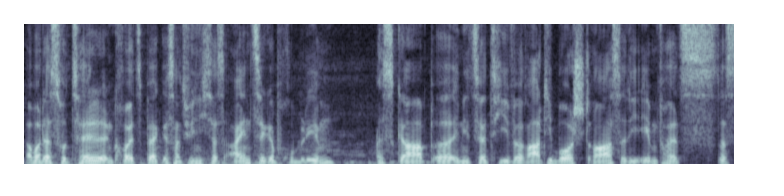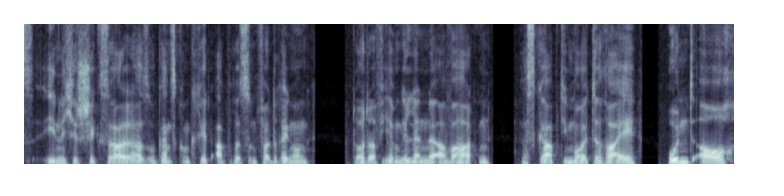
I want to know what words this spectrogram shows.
Aber das Hotel in Kreuzberg ist natürlich nicht das einzige Problem. Es gab äh, Initiative Ratiborstraße, die ebenfalls das ähnliche Schicksal, also ganz konkret Abriss und Verdrängung, dort auf ihrem Gelände erwarten. Es gab die Meuterei und auch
